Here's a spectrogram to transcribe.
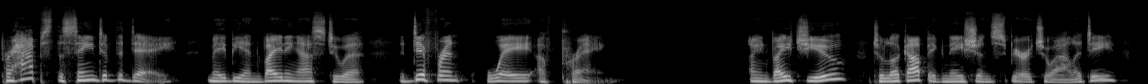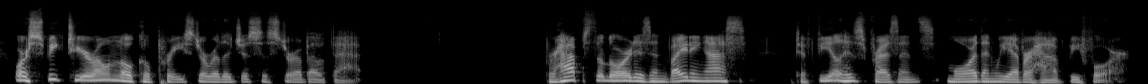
perhaps the saint of the day may be inviting us to a, a different way of praying. I invite you to look up Ignatian spirituality or speak to your own local priest or religious sister about that. Perhaps the Lord is inviting us to feel his presence more than we ever have before.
